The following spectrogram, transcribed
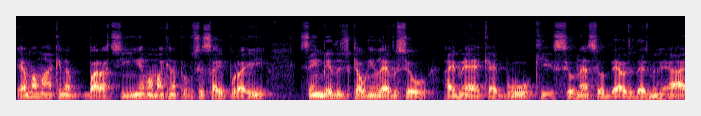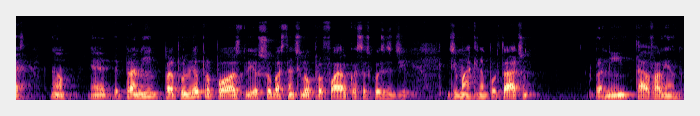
é uma máquina baratinha, uma máquina para você sair por aí sem medo de que alguém leve o seu iMac, iBook, seu, né, seu Dell de 10 mil reais. Não, é, para mim, para o meu propósito, e eu sou bastante low profile com essas coisas de, de máquina portátil, para mim está valendo.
